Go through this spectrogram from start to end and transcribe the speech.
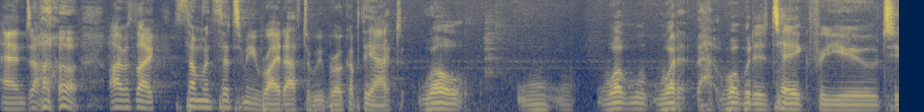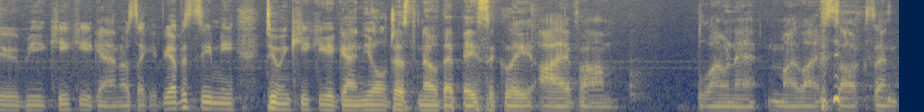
and uh, i was like someone said to me right after we broke up the act well what what what would it take for you to be Kiki again? I was like, if you ever see me doing Kiki again, you'll just know that basically I've um, blown it and my life sucks and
